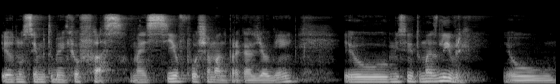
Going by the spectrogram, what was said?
eu não sei muito bem o que eu faço, mas se eu for chamado para casa de alguém, eu me sinto mais livre. Eu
